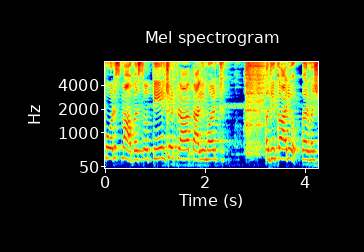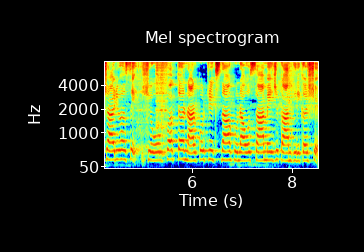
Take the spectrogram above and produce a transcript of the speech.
ફોર્સમાં બસો તેર જેટલા તાલીમર્થ અધિકારીઓ, કર્મચારીઓ હશે. જેઓ ફક્ત નાર્કોટિક્સના ગુનાઓ સામે જ કામગીરી કરશે.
